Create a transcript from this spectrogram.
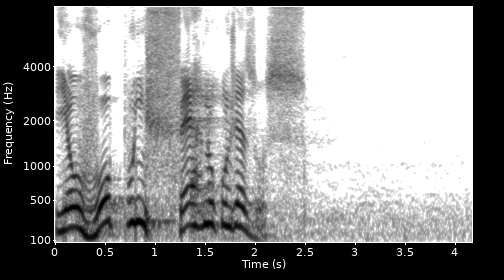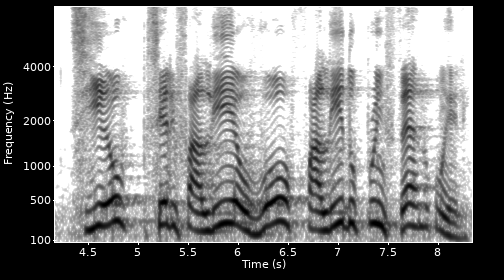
E eu vou para o inferno com Jesus. Se, eu, se ele falir, eu vou falido para o inferno com ele.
